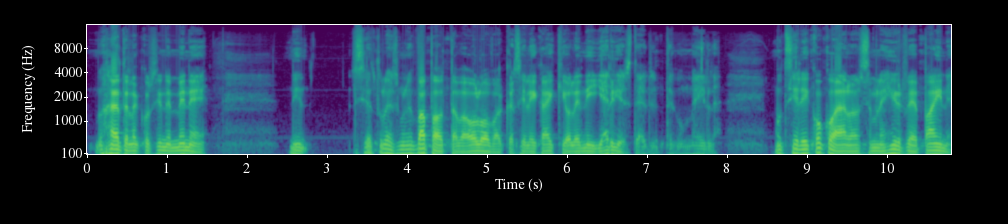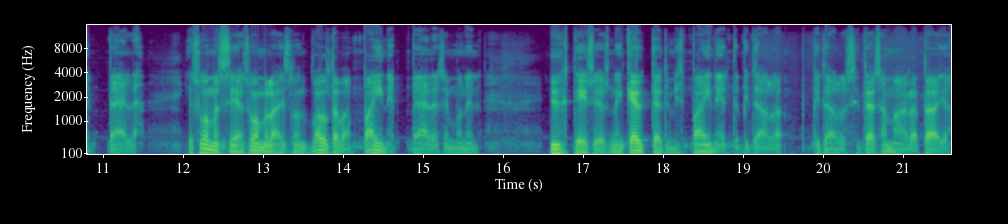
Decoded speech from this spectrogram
ajatella, kun sinne menee, niin siellä tulee semmoinen vapauttava olo, vaikka siellä ei kaikki ole niin järjestäytynyttä kuin meillä. Mutta siellä ei koko ajan ole semmoinen hirveä paine päällä. Ja Suomessa ja suomalaisilla on valtava paine päällä, semmoinen yhteisö, semmoinen käyttäytymispaine, että pitää olla, pitää olla sitä samaa rataa ja,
